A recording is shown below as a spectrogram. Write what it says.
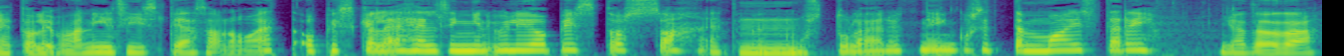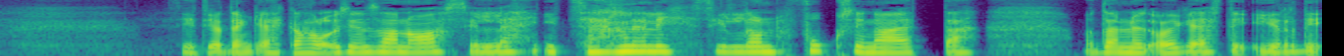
että oli vaan niin siistiä sanoa, että opiskelee Helsingin yliopistossa, että mm. musta tulee nyt niin kuin sitten maisteri. Ja tota, sitten jotenkin ehkä haluaisin sanoa sille itselleni silloin fuksina, että ota nyt oikeasti irti,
